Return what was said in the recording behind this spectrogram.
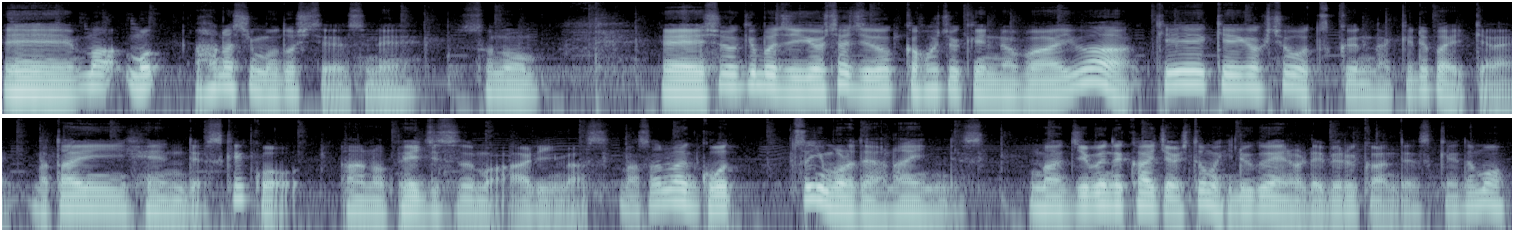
えー、まあ、も話戻してですね、その、えー、小規模事業者持続化補助金の場合は、経営計画書を作らなければいけない。まあ、大変です。結構、あのページ数もあります。まあ、そんなごっついものではないんです。まあ、自分で書いちゃう人もいるぐらいのレベル感ですけれども、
